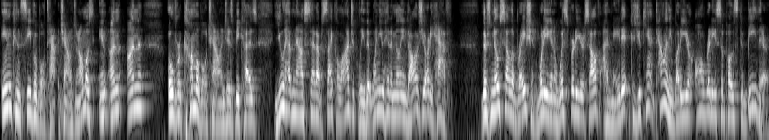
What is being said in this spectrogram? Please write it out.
inconceivable ta- challenge, an almost in, un, unovercomable challenges because you have now set up psychologically that when you hit a million dollars, you already have. There's no celebration. What are you going to whisper to yourself? I made it because you can't tell anybody you're already supposed to be there.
